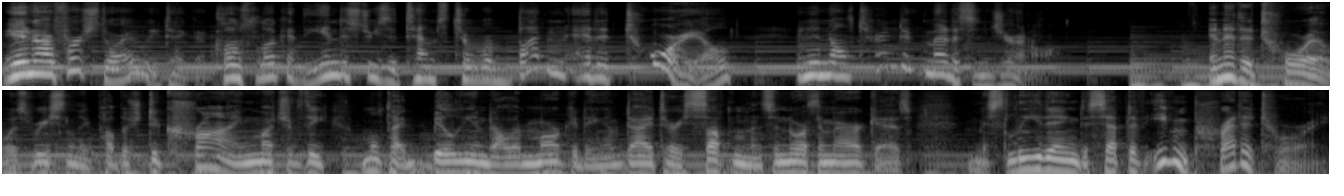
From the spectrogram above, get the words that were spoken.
In our first story, we take a close look at the industry's attempts to rebut an editorial in an alternative medicine journal. An editorial was recently published decrying much of the multi-billion dollar marketing of dietary supplements in North America as misleading, deceptive, even predatory.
